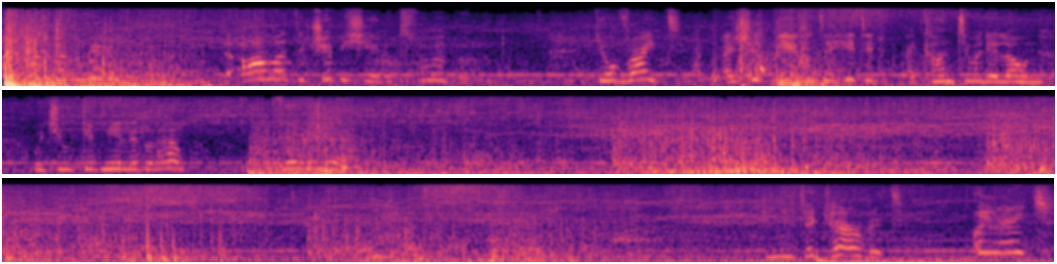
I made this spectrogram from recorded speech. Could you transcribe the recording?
Remember the Ridley. The armor of the trebuchet looks flammable. You're right. I should be able to hit it. I can't do it alone. Would you give me a little help? Very well. Take care of it? All right.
